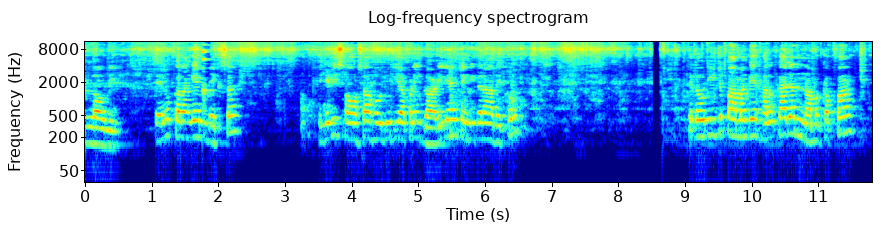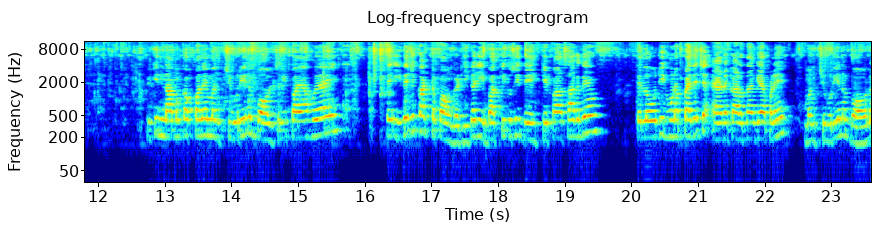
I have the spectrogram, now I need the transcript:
ਲਓ ਜੀ। ਤੇ ਇਹਨੂੰ ਕਰਾਂਗੇ ਮਿਕਸ ਤੇ ਜਿਹੜੀ ਸੌਸ ਆ, ਹੋ ਜੂਗੀ ਆਪਣੀ ਗਾੜੀ ਐ ਚੰਗੀ ਤਰ੍ਹਾਂ ਦੇਖੋ। ਤੇ ਲਓ ਜੀ, ਇਹ ਚ ਪਾਵਾਂਗੇ ਹਲਕਾ ਜਿਹਾ ਨਮਕ ਆਪਾਂ, ਕਿਉਂਕਿ ਨਮਕ ਆਪਾਂ ਨੇ ਮਨਚੂਰੀਅਨ ਬੋਲ 'ਚ ਵੀ ਪਾਇਆ ਹੋਇਆ ਏ। ਤੇ ਇਹਦੇ 'ਚ ਘੱਟ ਪਾਉਂਗੇ, ਠੀਕ ਹੈ ਜੀ? ਬਾਕੀ ਤੁਸੀਂ ਦੇਖ ਕੇ ਪਾ ਸਕਦੇ ਹੋ। ਤੇ ਲਓ ਜੀ, ਹੁਣ ਆਪਾਂ ਇਹਦੇ 'ਚ ਐਡ ਕਰ ਦਾਂਗੇ ਆਪਣੇ ਮਨਚੂਰੀਅਨ ਬੋਲ।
